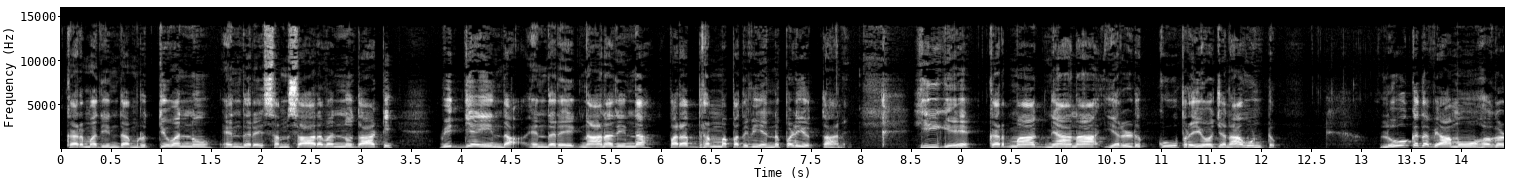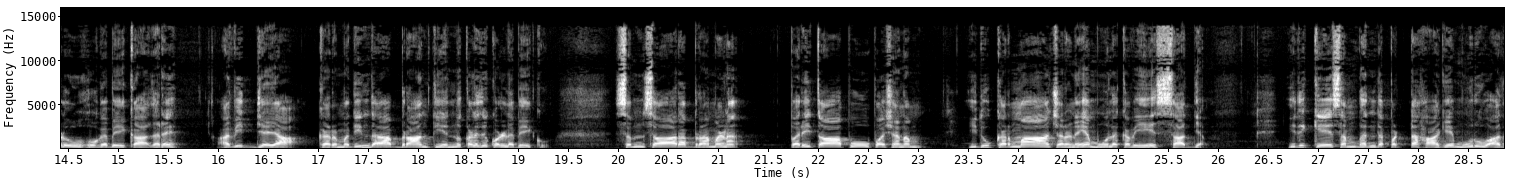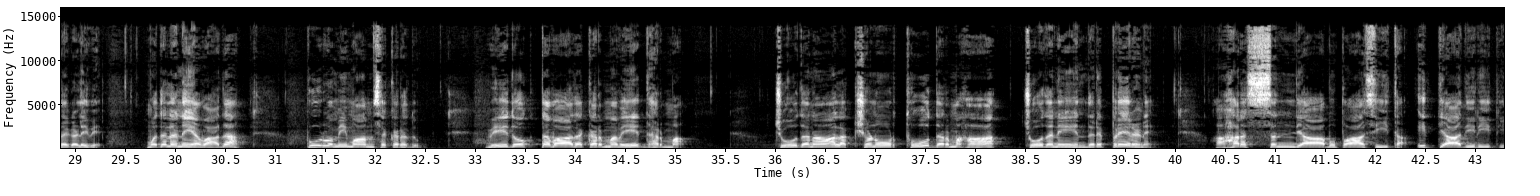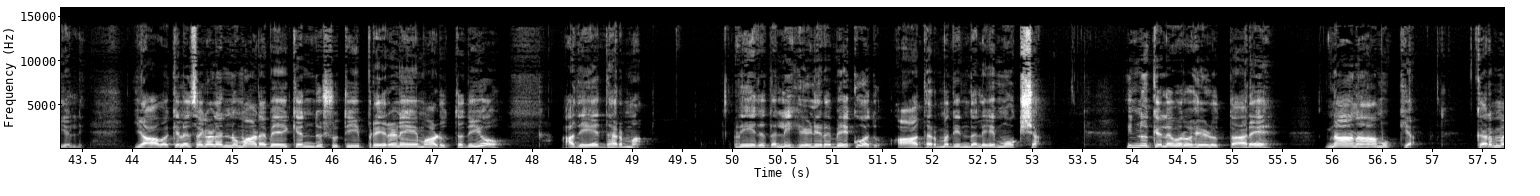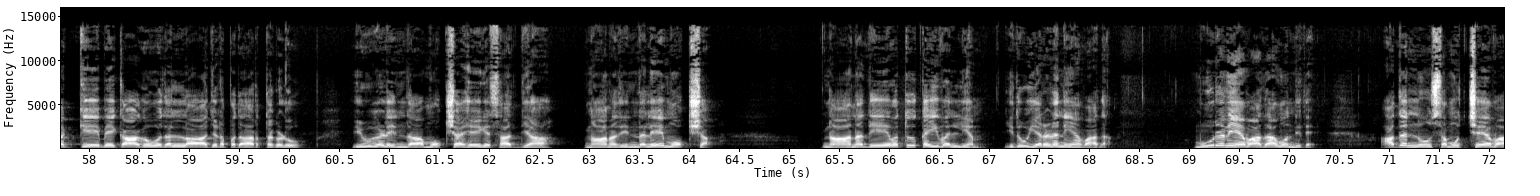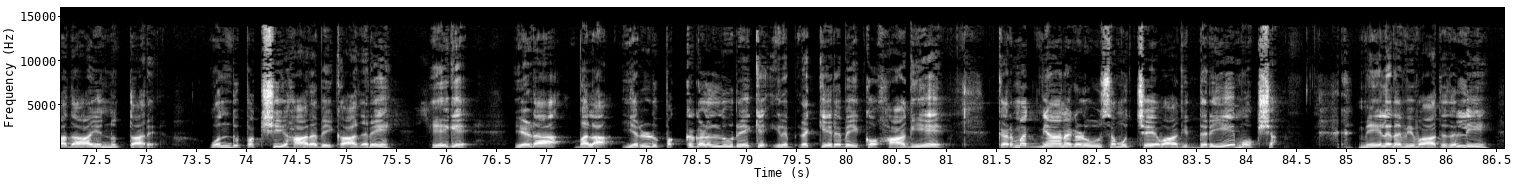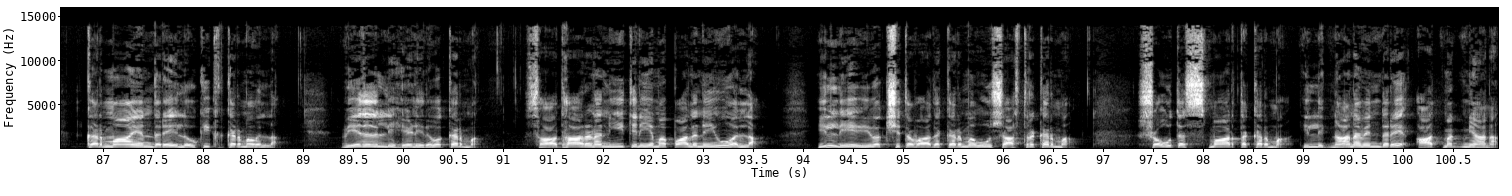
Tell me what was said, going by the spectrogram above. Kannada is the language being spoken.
ಕರ್ಮದಿಂದ ಮೃತ್ಯುವನ್ನು ಎಂದರೆ ಸಂಸಾರವನ್ನು ದಾಟಿ, ವಿದ್ಯೆಯಿಂದ ಎಂದರೆ ಜ್ಞಾನದಿಂದ ಪರಬ್ರಹ್ಮ ಪದವಿಯನ್ನು ಪಡೆಯುತ್ತಾನೆ. ಹೀಗೆ ಕರ್ಮ, ಜ್ಞಾನ ಎರಡಕ್ಕೂ ಪ್ರಯೋಜನ ಉಂಟು. ಲೋಕದ ವ್ಯಾಮೋಹಗಳು ಹೋಗಬೇಕಾದರೆ ಅವಿದ್ಯೆಯ ಕರ್ಮದಿಂದ ಭ್ರಾಂತಿಯನ್ನು ಕಳೆದುಕೊಳ್ಳಬೇಕು. ಸಂಸಾರ ಭ್ರಮಣ ಪರಿತಾಪೋಪಶನಂ, ಇದು ಕರ್ಮಾಚರಣೆಯ ಮೂಲಕವೇ ಸಾಧ್ಯ. ಇದಕ್ಕೆ ಸಂಬಂಧಪಟ್ಟ ಹಾಗೆ ಮೂರು ವಾದಗಳಿವೆ. ಮೊದಲನೆಯ ವಾದ ಪೂರ್ವಮೀಮಾಂಸಕರದು. ವೇದೋಕ್ತವಾದ ಕರ್ಮವೇ ಧರ್ಮ. ಚೋದನಾ ಲಕ್ಷಣೋರ್ಥೋ ಧರ್ಮ ಚೋದನೆ ಎಂದರೆ ಪ್ರೇರಣೆ. ಅಹರಸಂಧ್ಯಾಮುಪಾಸೀತ ಇತ್ಯಾದಿ ರೀತಿಯಲ್ಲಿ. ಯಾವ ಕೆಲಸಗಳನ್ನು ಮಾಡಬೇಕೆಂದು ಶ್ರುತಿ ಪ್ರೇರಣೆ ಮಾಡುತ್ತದೆಯೋ ಅದೇ ಧರ್ಮ. ವೇದದಲ್ಲಿ ಹೇಳಿರಬೇಕು ಅದು. ಆ ಧರ್ಮದಿಂದಲೇ ಮೋಕ್ಷ. ಇನ್ನು ಕೆಲವರು ಹೇಳುತ್ತಾರೆ, ಜ್ಞಾನ ಮುಖ್ಯ. ಕರ್ಮಕ್ಕೆ ಬೇಕಾಗುವುದಲ್ಲ ಜಡಪದಾರ್ಥಗಳು. ಇವುಗಳಿಂದ ಮೋಕ್ಷ ಹೇಗೆ ಸಾಧ್ಯ? ಜ್ಞಾನದಿಂದಲೇ ಮೋಕ್ಷ. ಜ್ಞಾನದೇವತು ಕೈವಲ್ಯಂ. ಇದು ಎರಡನೆಯ ವಾದ. ಮೂರನೆಯ ವಾದ ಒಂದಿದೆ. ಅದನ್ನು ಸಮುಚ್ಚಯವಾದ ಎನ್ನುತ್ತಾರೆ. ಒಂದು ಪಕ್ಷಿ ಹಾರಬೇಕಾದರೆ ಹೇಗೆ? ಎಡ, ಬಲ ಎರಡು ಪಕ್ಕಗಳಲ್ಲೂ ರೇಖೆ ಇರ, ರೆಕ್ಕೆ ಇರಬೇಕೋ ಹಾಗೆಯೇ ಕರ್ಮಜ್ಞಾನಗಳು ಸಮುಚ್ಚಯವಾಗಿದ್ದರೆಯೇ ಮೋಕ್ಷ. ಮೇಲನ ವಿವಾದದಲ್ಲಿ ಕರ್ಮ ಎಂದರೆ ಲೌಕಿಕ ಕರ್ಮವಲ್ಲ. ವೇದದಲ್ಲಿ ಹೇಳಿರುವ ಕರ್ಮ. ಸಾಧಾರಣ ನೀತಿ ನಿಯಮ ಪಾಲನೆಯೂ ಅಲ್ಲ. ಇಲ್ಲಿ ವಿವಕ್ಷಿತವಾದ ಕರ್ಮವು ಶಾಸ್ತ್ರಕರ್ಮ. ಶ್ರೌತಸ್ಮಾರ್ಥ ಕರ್ಮ. ಇಲ್ಲಿ ಜ್ಞಾನವೆಂದರೆ ಆತ್ಮಜ್ಞಾನ.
